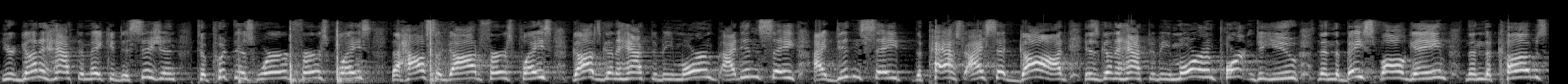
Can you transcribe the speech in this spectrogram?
you're gonna have to make a decision to put this word first place, the house of God first place. God's gonna have to be more, I didn't say, I didn't say the pastor, I said God is gonna have to be more important to you than the baseball game, than the Cubs.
